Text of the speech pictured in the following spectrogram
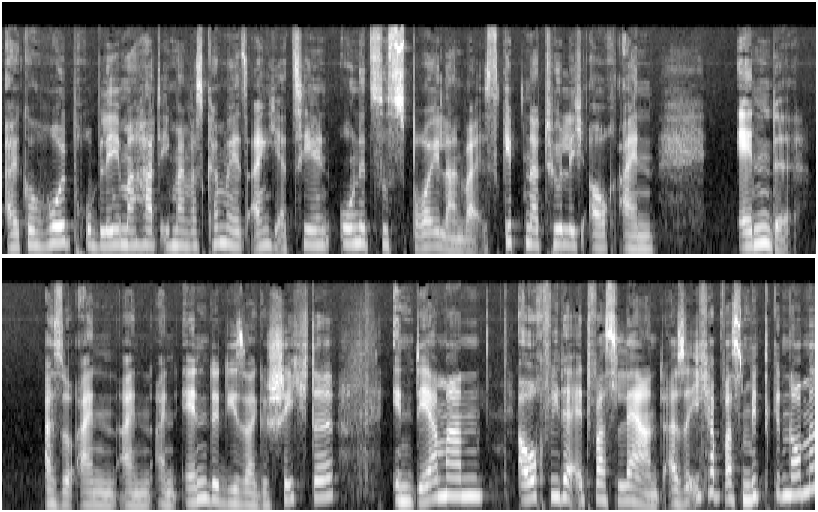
Alkoholprobleme hat. Ich meine, was können wir jetzt eigentlich erzählen, ohne zu spoilern? Weil es gibt natürlich auch ein Ende also ein, ein, ein Ende dieser Geschichte, in der man auch wieder etwas lernt. Also ich habe was mitgenommen.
